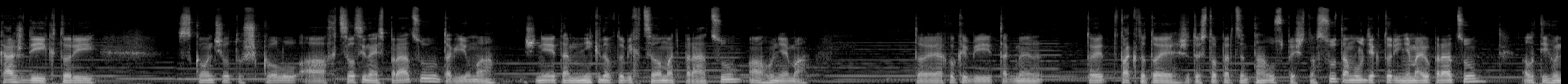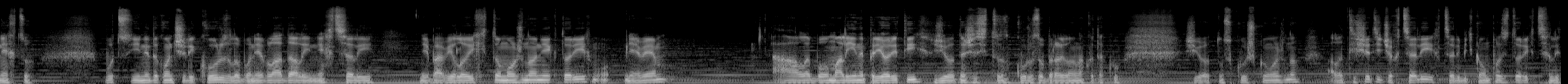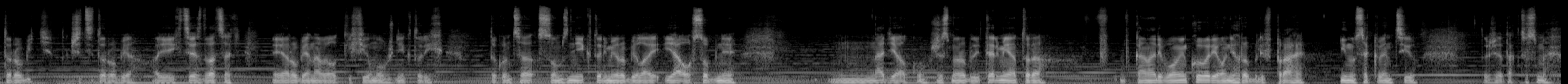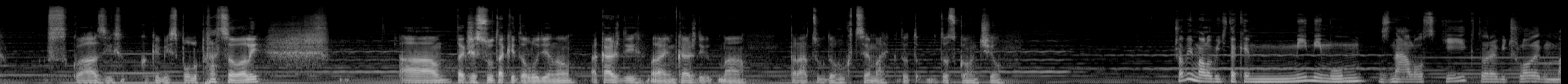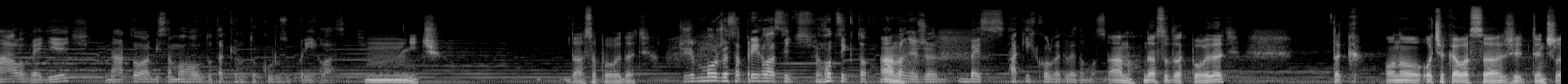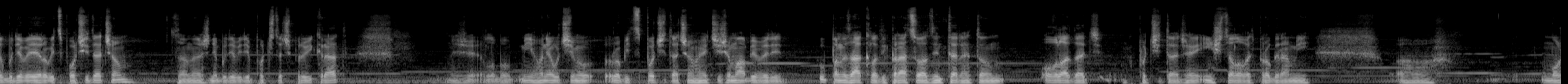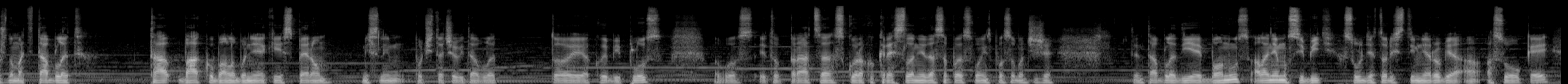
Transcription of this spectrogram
každý, ktorý skončil tú školu a chcel si nájsť prácu, tak ju má. Že nie je tam nikto, kto by chcel mať prácu a ho nemá. To je ako keby takmer to je, takto to je, že to je 100% úspešnosť. Sú tam ľudia, ktorí nemajú prácu, ale tí ho nechcú. Buď si nedokončili kurz, lebo nevládali, nechceli, nebavilo ich to možno niektorých, neviem, alebo mali iné priority životné, že si to kurz zobrali len ako takú životnú skúšku možno, ale tí všetci, čo chceli, chceli byť kompozitori, chceli to robiť, tak všetci to robia a je ich cez 20. Ja robia na veľkých filmoch už niektorých, dokonca som s niektorými robil aj ja osobne mm, na diálku, že sme robili Terminátora v Kanade vo Vancouveri a oni robili v Prahe inú sekvenciu. Takže takto sme kvázi ako keby spolupracovali. A, takže sú takíto ľudia, no. A každý, vravím, každý má prácu, kto ho chce mať, kto to, kto to skončil. Čo by malo byť také minimum znalostí, ktoré by človek mal vedieť na to, aby sa mohol do takéhoto kurzu prihlásiť? Mm, nič. Dá sa povedať. Čiže môže sa prihlásiť hocikto, Áno. úplne, že bez akýchkoľvek vedomostí. Áno, dá sa to tak povedať. Tak ono očakáva sa, že ten človek bude vedieť robiť s počítačom, znamená, že nebude vidieť počítač prvýkrát, že, lebo my ho neučíme robiť s počítačom, hej, čiže mal by vedieť úplne základy, pracovať s internetom, ovládať počítač, hej, inštalovať programy, uh, možno mať tablet, tabákom alebo nejaký s myslím počítačový tablet, to je ako keby plus, lebo je to práca skôr ako kreslenie, dá sa povedať svojím spôsobom, čiže ten tablet je bonus, ale nemusí byť. Sú ľudia, ktorí s tým nerobia a, a sú OK.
